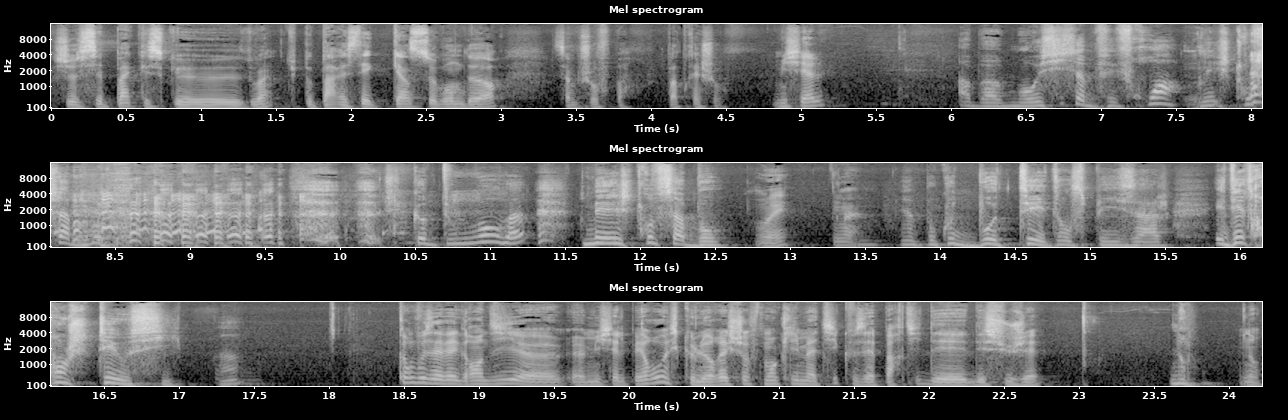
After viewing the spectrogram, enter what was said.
Je sais pas qu'est-ce que. Tu vois, tu peux pas rester 15 secondes dehors. Ça me chauffe pas. Pas très chaud. Michel Ah bah moi aussi ça me fait froid, mais je trouve ça beau. je suis comme tout le monde, hein, mais je trouve ça beau. Ouais. Il y a beaucoup de beauté dans ce paysage et d'étrangeté aussi. hein. Quand vous avez grandi, euh, euh, Michel Perrault, est-ce que le réchauffement climatique faisait partie des, des sujets? Non, Non.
